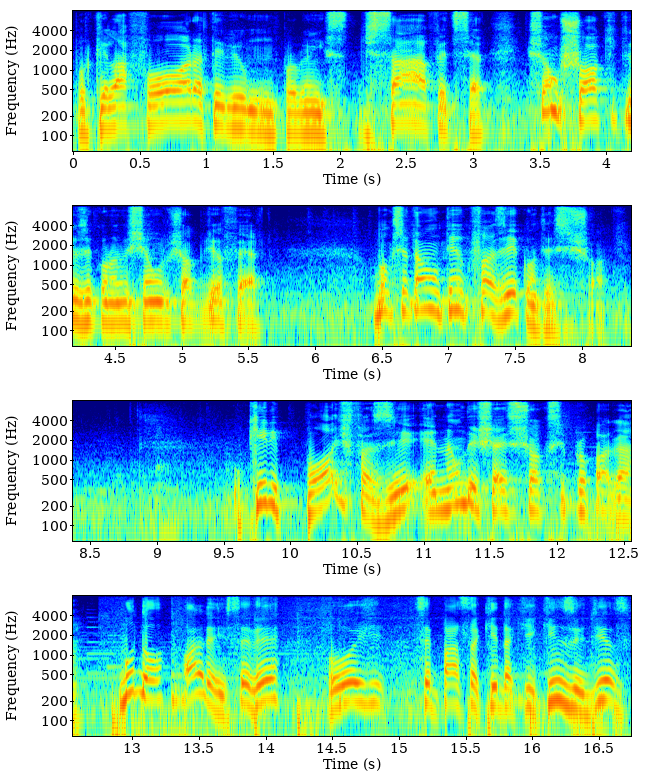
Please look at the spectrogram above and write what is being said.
porque lá fora teve um problema de safra, etc. Isso é um choque que os economistas chamam de choque de oferta. O Banco Central não tem o que fazer contra esse choque. O que ele pode fazer é não deixar esse choque se propagar. Mudou, olha aí, você vê, hoje você passa aqui daqui 15 dias,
